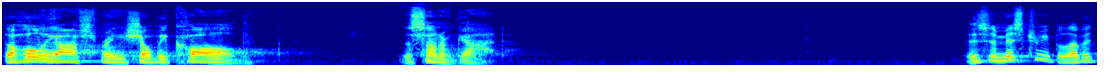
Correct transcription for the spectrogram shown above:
the holy offspring shall be called the Son of God. This is a mystery, beloved.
